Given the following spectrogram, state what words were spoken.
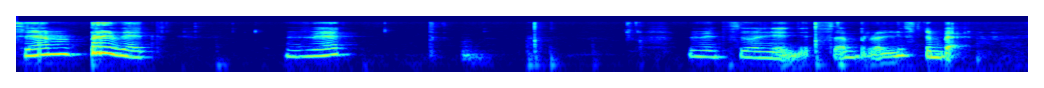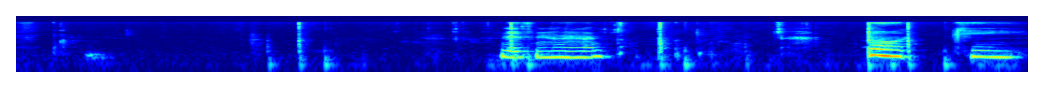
Всем привет! Привет! Привет, сегодня собрались тебя. Здесь надо поки.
